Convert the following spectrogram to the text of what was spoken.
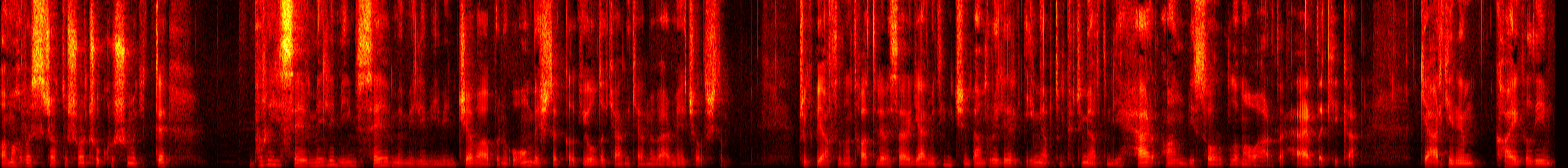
ama hava sıcaklığı şu an çok hoşuma gitti. Burayı sevmeli miyim, sevmemeli miyimin cevabını o 15 dakikalık yolda kendi kendime vermeye çalıştım. Çünkü bir haftalığına tatile vesaire gelmediğim için ben buraya gelerek iyi mi yaptım, kötü mü yaptım diye her an bir sorgulama vardı. Her dakika. Gerginim, kaygılıyım,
